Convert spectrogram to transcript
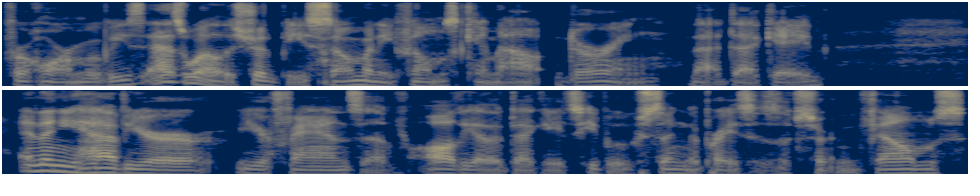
for horror movies, as well it should be. So many films came out during that decade. And then you have your your fans of all the other decades, people who sing the praises of certain films,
